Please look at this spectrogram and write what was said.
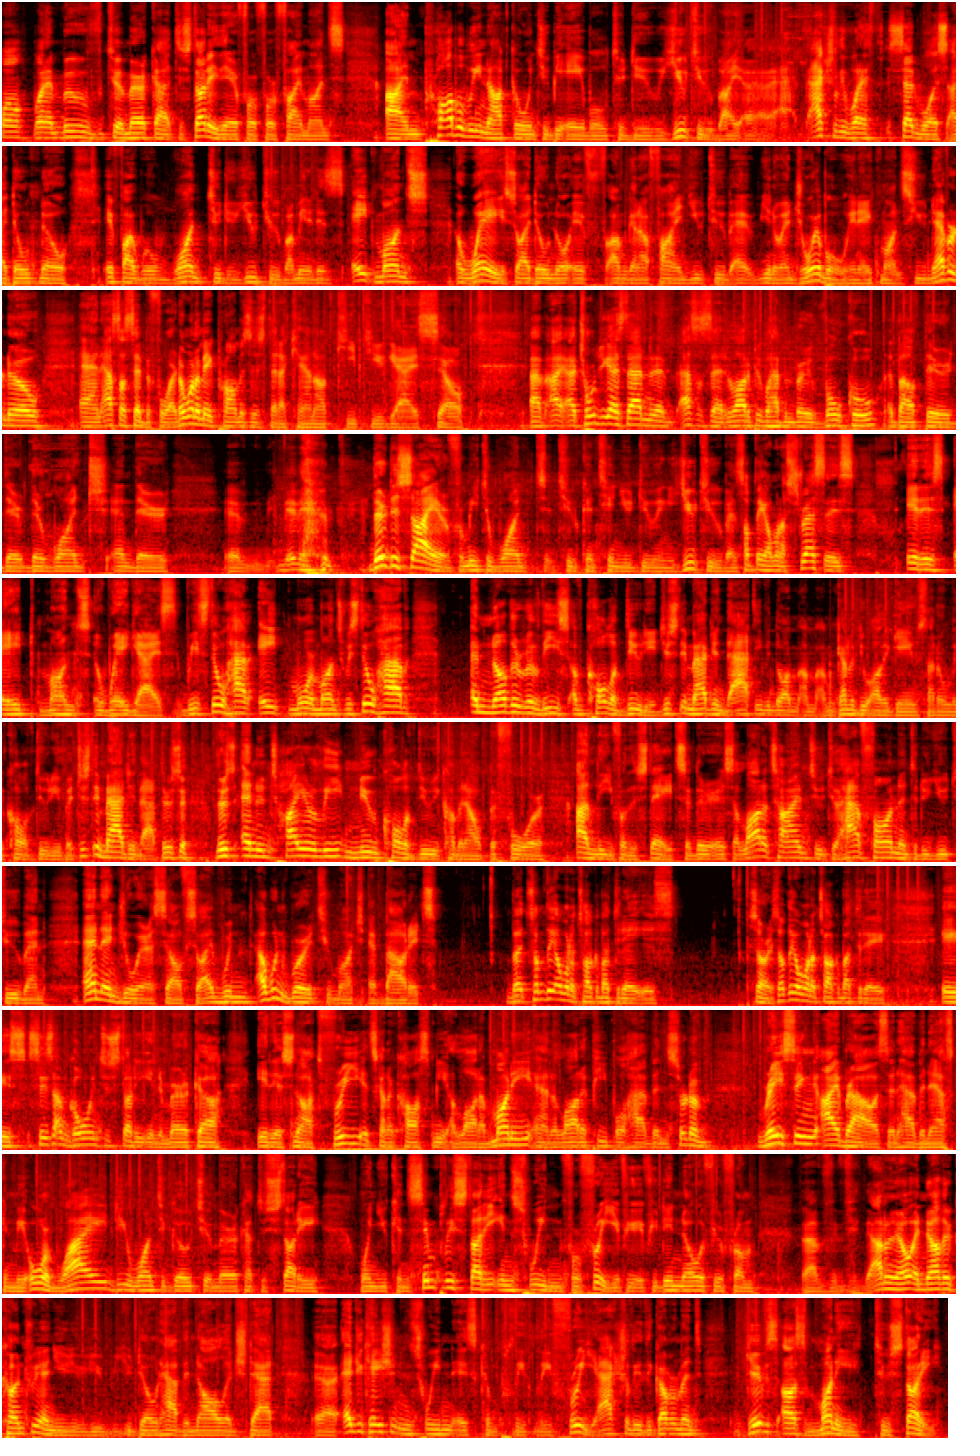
well, when I move to America to study there for, for five months, I'm probably not going to be able to do YouTube. I uh, actually what I said was I don't know if I will want to do YouTube. I mean, it is eight months away, so I don't know if I'm gonna find YouTube, uh, you know, enjoyable in eight months. You never know. And as I said before, I don't want to make promises that I cannot keep to you guys. So. I, I, told you guys that, and uh, as I said, a lot of people have been very vocal about their their their want and their uh, their desire for me to want to continue doing YouTube. And something I want to stress is it is eight months away, guys. We still have eight more months. We still have another release of Call of Duty. Just imagine that, even though I'm, I'm, I'm, gonna do other games, not only Call of Duty, but just imagine that. There's a there's an entirely new Call of Duty coming out before I leave for the States. So there is a lot of time to, to have fun and to do YouTube and and enjoy ourselves. So I wouldn't I wouldn't worry too much about it. But something I want to talk about today is sorry, something I want to talk about today is since I'm going to study in America, it is not free. It's going to cost me a lot of money and a lot of people have been sort of raising eyebrows and have been asking me, or why do you want to go to America to study when you can simply study in Sweden for free? If you if you didn't know, if you're from uh, I don't know another country and you you you don't have the knowledge that uh, education in Sweden is completely free. Actually, the government gives us money to study.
